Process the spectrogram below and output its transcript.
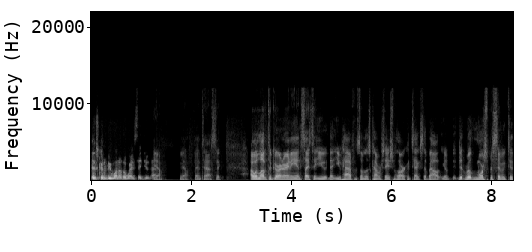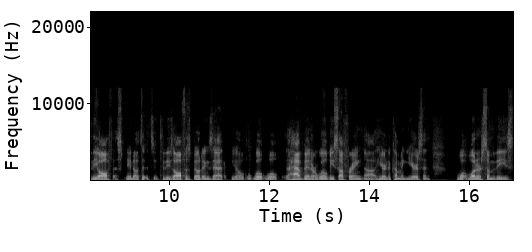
is going to be one of the ways they do that. Yeah. Yeah. Fantastic. I would love to garner any insights that you that you've had from some of those conversations with architects about you know more specific to the office, you know, to, to, to these office buildings that you know will will have been or will be suffering uh, here in the coming years, and what what are some of these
